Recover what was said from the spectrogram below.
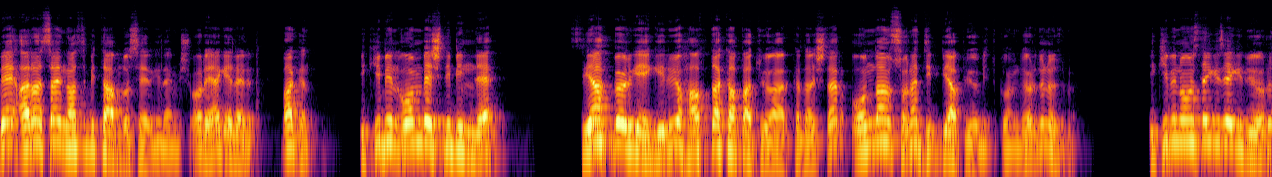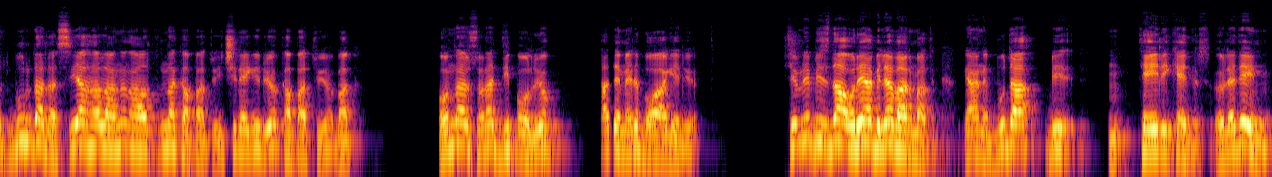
Ve Arasay nasıl bir tablo sergilemiş? Oraya gelelim. Bakın 2015 dibinde siyah bölgeye giriyor hafta kapatıyor arkadaşlar. Ondan sonra dip yapıyor Bitcoin gördünüz mü? 2018'e gidiyoruz. Burada da siyah alanın altında kapatıyor. İçine giriyor kapatıyor bak. Ondan sonra dip oluyor. Kademeli boğa geliyor. Şimdi biz daha oraya bile varmadık. Yani bu da bir tehlikedir. Öyle değil mi?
